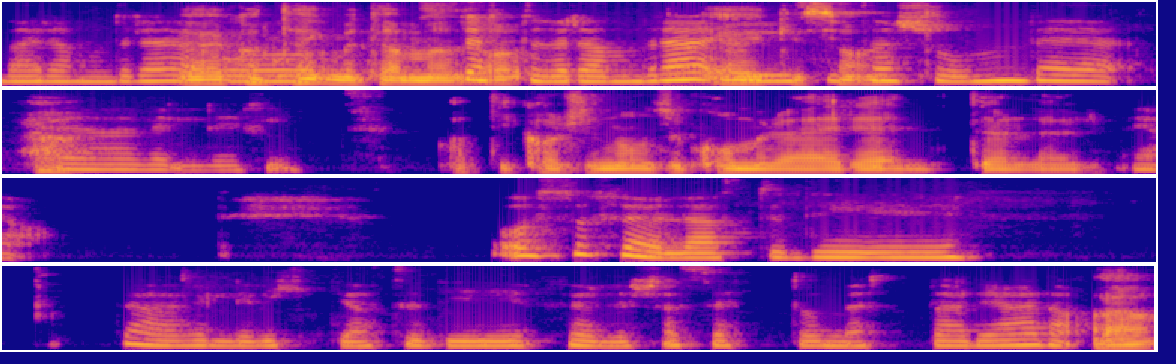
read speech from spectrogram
Hverandre og men- støtte hverandre i situasjonen, det, det er veldig fint. At de kanskje er noen som kommer og er redd, eller Ja. Og så føler jeg at de Det er veldig viktig at de føler seg sett og møtt der de er, da. Ja.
